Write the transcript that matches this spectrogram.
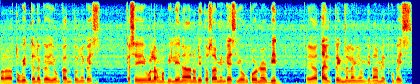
para tuwid talaga yung kanto niya guys. Kasi walang mabili na ano dito sa amin guys, yung corner bead. Kaya tile trim na lang yung ginamit ko guys.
